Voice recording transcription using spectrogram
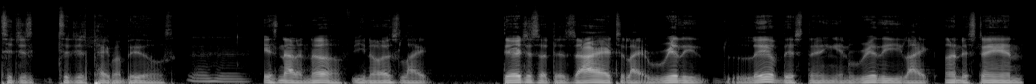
to just to just pay my bills. Mm-hmm. It's not enough. You know, it's like there's just a desire to like really live this thing and really like understand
